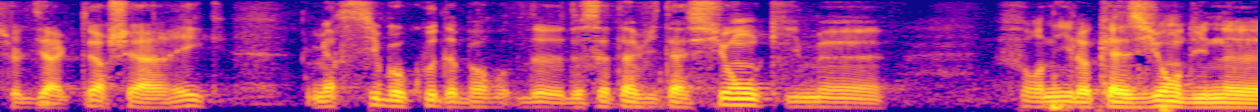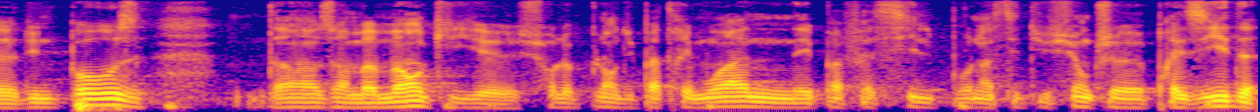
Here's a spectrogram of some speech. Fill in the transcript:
Monsieur le directeur, cher Eric, merci beaucoup d'abord de, cette invitation qui me fournit l'occasion d'une pause dans un moment qui, euh, sur le plan du patrimoine, n'est pas facile pour l'institution que je préside,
